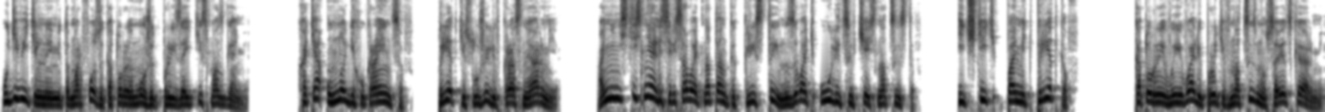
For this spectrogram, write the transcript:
Удивительная метаморфоза, которая может произойти с мозгами. Хотя у многих украинцев предки служили в Красной армии, они не стеснялись рисовать на танках кресты, называть улицы в честь нацистов и чтить память предков которые воевали против нацизма в советской армии.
